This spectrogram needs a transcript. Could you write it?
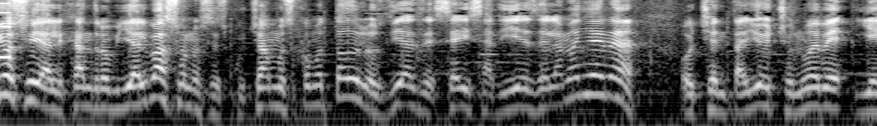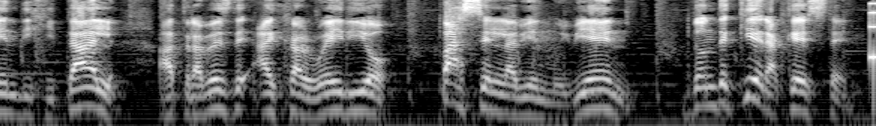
Yo soy Alejandro Villalbazo, nos escuchamos como todos los días de 6 a 10 de la mañana, 88.9 y en digital a través de iHeartRadio. Pásenla bien, muy bien, donde quiera que estén.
